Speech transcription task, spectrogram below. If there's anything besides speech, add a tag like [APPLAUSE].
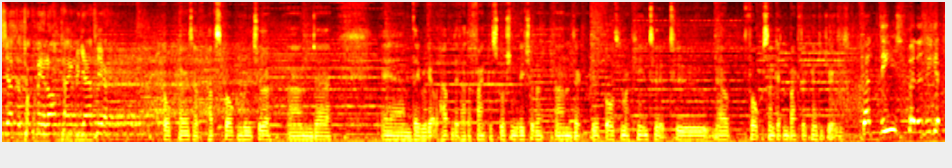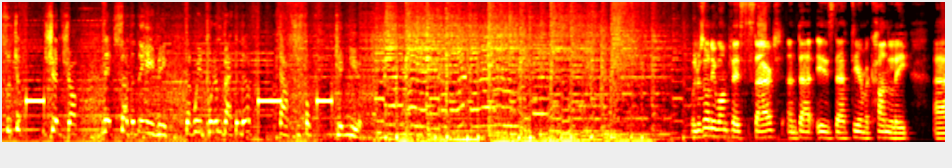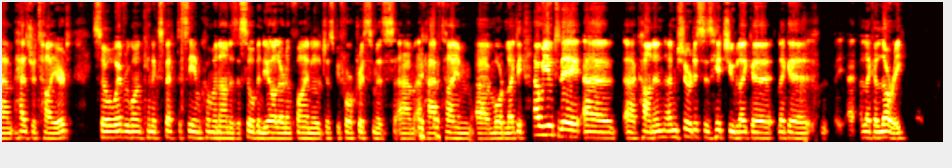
nice yet. It took me a long time to get here. Both players have, have spoken with each other and uh, um, they regret what happened. They've had a frank discussion with each other and they're, they're both of them are keen to, to now focus on getting back to their county jerseys. That these fellas will get such a shell shock next Saturday evening that we'll put them back in their asses for 10 years. Well, there's only one place to start, and that is that Diarmuid Connolly um, has retired. So everyone can expect to see him coming on as a sub in the All Ireland final just before Christmas um, at [LAUGHS] half time, uh, more than likely. How are you today, uh, uh, Conan? I'm sure this has hit you like a like a like a lorry.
